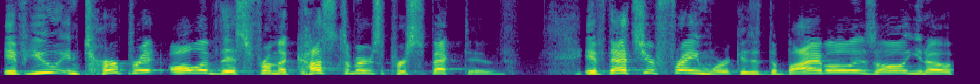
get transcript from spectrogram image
if you interpret all of this from a customer's perspective, if that's your framework, is it the Bible is all, you know,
